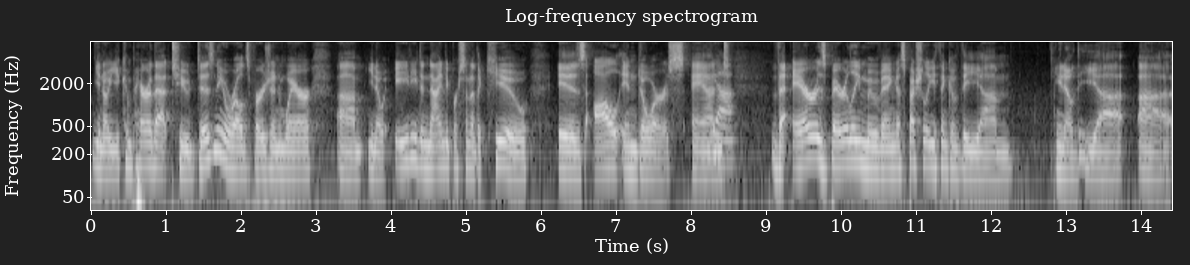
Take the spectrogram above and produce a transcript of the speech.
you know you compare that to disney world's version where um, you know 80 to 90 percent of the queue is all indoors and Yeah. the air is barely moving especially you think of the um, you know the uh, uh,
